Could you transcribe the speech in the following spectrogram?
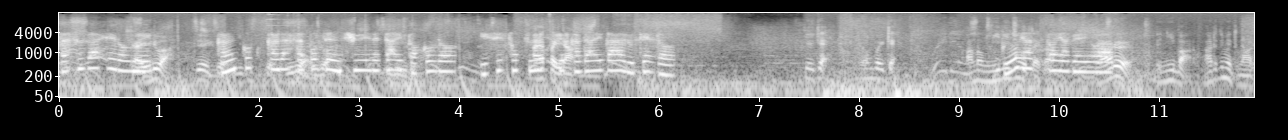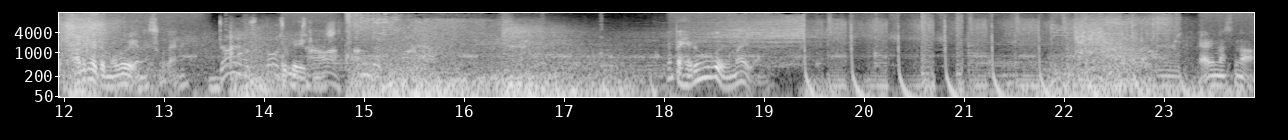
さすがヘロム。韓国からサポ選手入れたいところ、意思疎通って課題があるけど、いけいけ4本いけあのミリ状態がやべえわ。あるで2番アルティメットもあるアルティメット戻るよねそうだよねよくできましたやっぱヘルムブーうまいわやりますな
